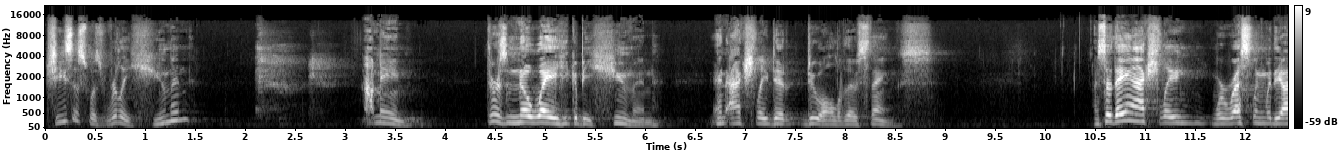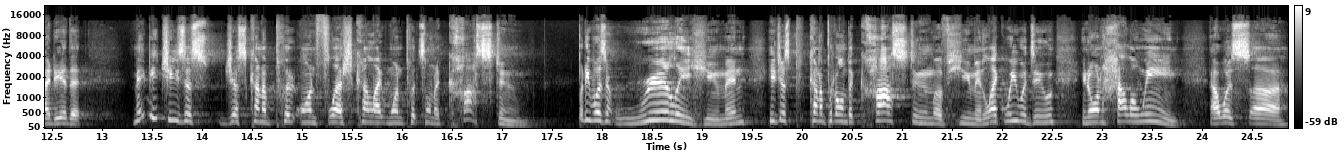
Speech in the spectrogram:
Jesus was really human? I mean, there's no way he could be human and actually did do all of those things. And so they actually were wrestling with the idea that maybe Jesus just kind of put on flesh, kind of like one puts on a costume. But he wasn't really human. He just kind of put on the costume of human, like we would do, you know, on Halloween. I was uh,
